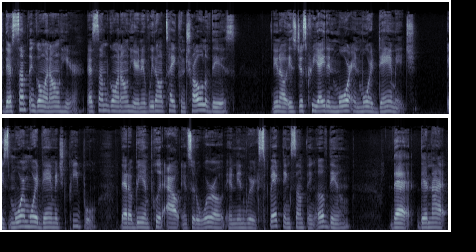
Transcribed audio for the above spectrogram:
there's something going on here. There's something going on here. And if we don't take control of this you know it's just creating more and more damage. It's more and more damaged people that are being put out into the world and then we're expecting something of them that they're not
